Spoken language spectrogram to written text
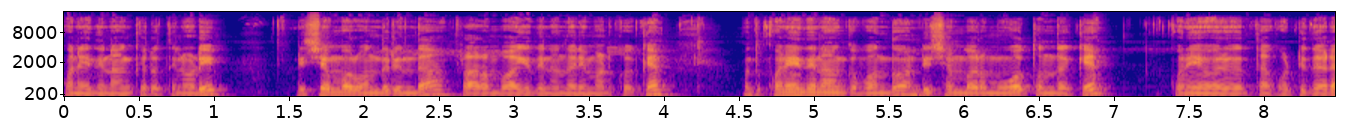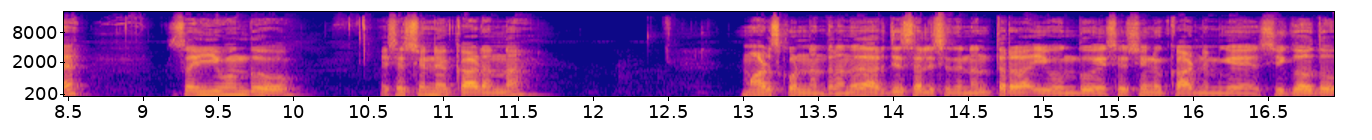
ಕೊನೆಯ ದಿನಾಂಕ ಇರುತ್ತೆ ನೋಡಿ. ಡಿಸೆಂಬರ್ ಒಂದರಿಂದ ಪ್ರಾರಂಭವಾಗಿದೆ ನೋಂದಣಿ ಮಾಡ್ಕೋಕ್ಕೆ ಮತ್ತು ಕೊನೆಯ ದಿನಾಂಕ ಬಂದು ಡಿಸೆಂಬರ್ ಮೂವತ್ತೊಂದಕ್ಕೆ ಕೊನೆಯವರೆಗೆ ಅಂತ ಕೊಟ್ಟಿದ್ದಾರೆ. ಸೊ, ಈ ಒಂದು ಯಶಸ್ವಿನಿ ಕಾರ್ಡನ್ನು ಮಾಡಿಸ್ಕೊಂಡ ನಂತರ, ಅಂದರೆ ಅರ್ಜಿ ಸಲ್ಲಿಸಿದ ನಂತರ ಈ ಒಂದು ಯಶಸ್ವಿನಿ ಕಾರ್ಡ್ ನಿಮಗೆ ಸಿಗೋದು,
